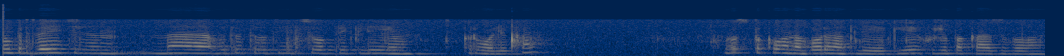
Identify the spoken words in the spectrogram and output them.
Мы предварительно на вот это вот яйцо приклеим кролика. Вот с такого набора наклеек, я их уже показывала.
